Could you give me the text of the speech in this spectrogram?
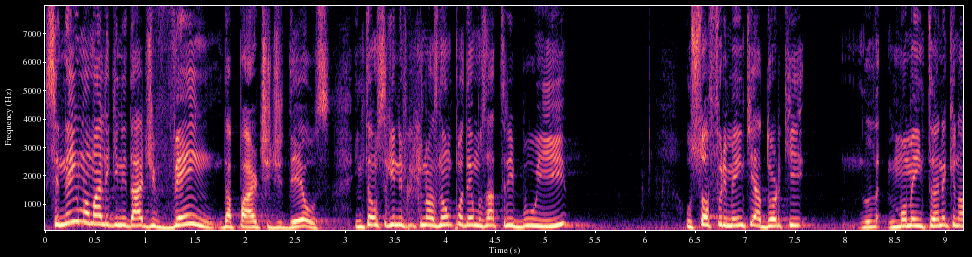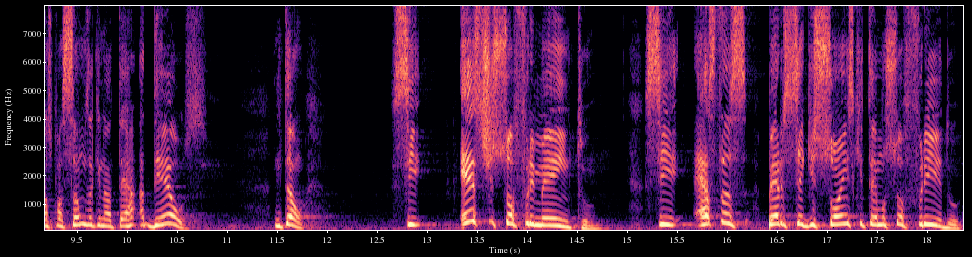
Se nenhuma malignidade vem da parte de Deus, então significa que nós não podemos atribuir o sofrimento e a dor que momentânea que nós passamos aqui na terra a Deus. Então, se este sofrimento, se estas perseguições que temos sofrido,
